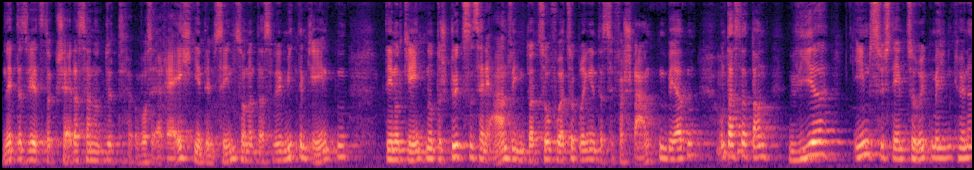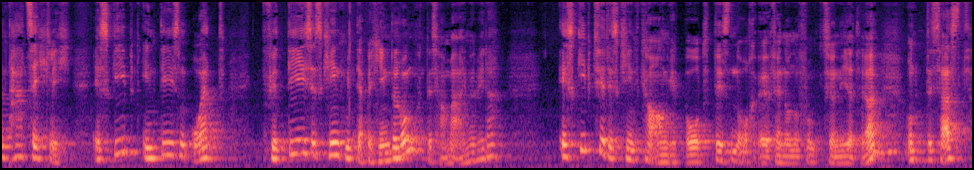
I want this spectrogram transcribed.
Nicht, dass wir jetzt da gescheiter sind und dort was erreichen in dem Sinn, sondern dass wir mit dem Klienten den und Klienten unterstützen, seine Anliegen dort so vorzubringen, dass sie verstanden werden und dass dann wir im System zurückmelden können, tatsächlich es gibt in diesem Ort für dieses Kind mit der Behinderung, das haben wir auch immer wieder, es gibt für das Kind kein Angebot, das nach elf noch funktioniert. Ja? Und das heißt,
